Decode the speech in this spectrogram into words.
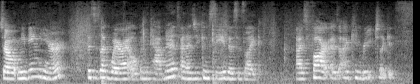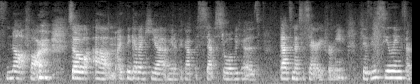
So me being here, this is like where I open the cabinets and as you can see this is like as far as I can reach like it's not far. So um, I think at Ikea I'm gonna pick up a step stool because that's necessary for me because these ceilings are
